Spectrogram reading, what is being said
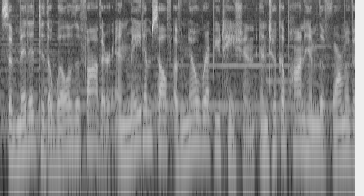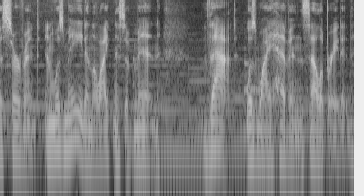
submitted to the will of the Father, and made himself of no reputation, and took upon him the form of a servant, and was made in the likeness of men. That was why heaven celebrated.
